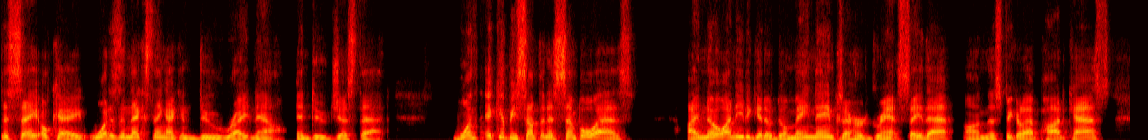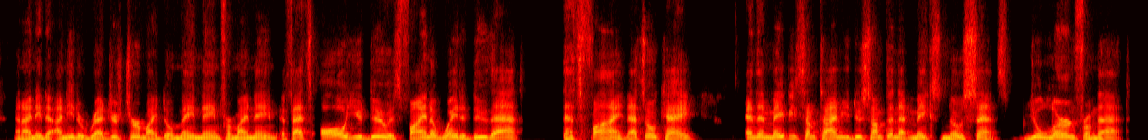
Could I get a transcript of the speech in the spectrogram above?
Just say, okay, what is the next thing I can do right now and do just that. One it could be something as simple as I know I need to get a domain name because I heard Grant say that on the Speaker Lab podcast and I need to I need to register my domain name for my name. If that's all you do is find a way to do that, that's fine. That's okay. And then maybe sometime you do something that makes no sense. You'll learn from that.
